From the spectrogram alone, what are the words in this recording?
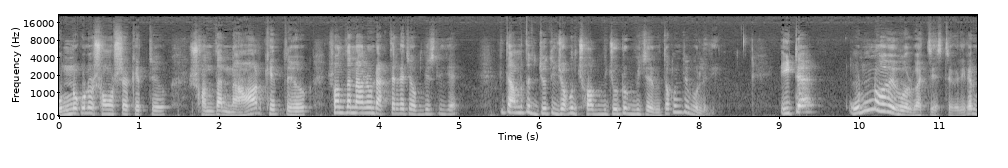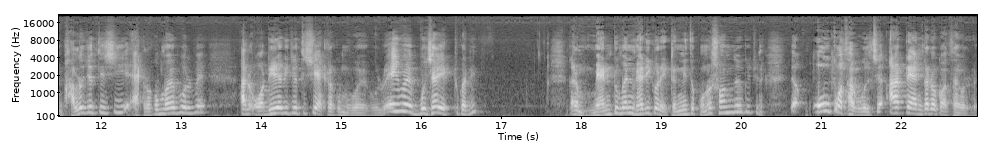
অন্য কোনো সমস্যার ক্ষেত্রে হোক, সন্তান না হওয়ার ক্ষেত্রে হোক, সন্তান না হলেও ডাক্তারের কাছে অবভিয়াসলি যায়। কিন্তু আমরা তো যদি যখন ছক জটক বিচার করি, তখন তো বলে দিই এইটা অন্যভাবে বলবার চেষ্টা করি, কারণ ভালো জ্যোতিষী একরকমভাবে বলবে আর অর্ডিনারি জ্যোতিষী একরকমভাবে বলবে। এইভাবে বোঝাই একটুখানি। কারণ ম্যান টু ম্যান ভ্যারি করে, এটা নিয়ে তো কোনো সন্দেহ কিছু নেই। ও কথা বলছে আর একটা অ্যাঙ্কারও কথা বলবে।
